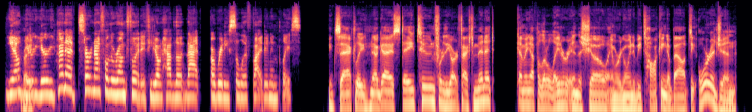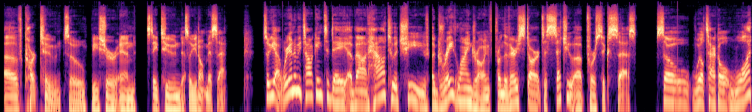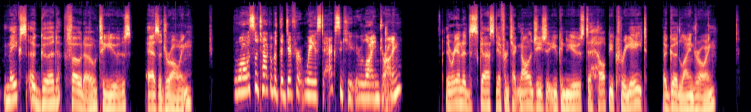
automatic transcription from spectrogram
you know, right. you're you're kind of starting off on the wrong foot if you don't have the, that already solidified and in place. Exactly. Now, guys, stay tuned for the Art Fact Minute coming up a little later in the show, and we're going to be talking about the origin of cartoon. So be sure and stay tuned so you don't miss that. So yeah, we're going to be talking today about how to achieve a great line drawing from the very start to set you up for success. So we'll tackle what makes a good photo to use as a drawing. We'll also talk about the different ways to execute your line drawing. Then we're going to discuss different technologies that you can use to help you create a good line drawing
